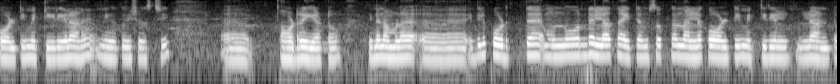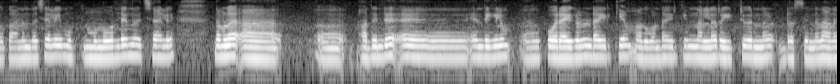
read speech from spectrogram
ക്വാളിറ്റി മെറ്റീരിയലാണ് നിങ്ങൾക്ക് വിശ്വസിച്ച് ഓർഡർ ചെയ്യാം കേട്ടോ പിന്നെ നമ്മൾ ഇതിൽ കൊടുത്ത മുന്നൂറിന്റെ അല്ലാത്ത ഐറ്റംസൊക്കെ നല്ല ക്വാളിറ്റി മെറ്റീരിയലാണ് കേട്ടോ കാരണം എന്താ വെച്ചാൽ മുന്നൂറിന്റെ എന്ന് വെച്ചാൽ നമ്മൾ അതിന്റെ എന്തെങ്കിലും പോരായ്കൾ ഉണ്ടായിരിക്കാം അതുകൊണ്ടായിരിക്കും നല്ല റേറ്റ് വരുന്ന ഡ്രസ്സിന്റെതാണ്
